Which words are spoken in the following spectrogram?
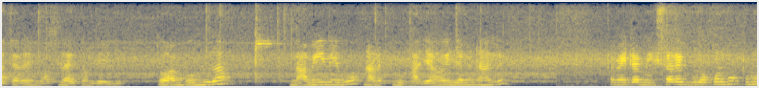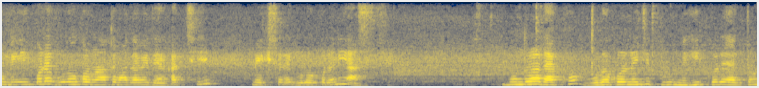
আচারের মশলা একদম রেডি তো আমি বন্ধুরা নামিয়ে নেব, নাহলে পুরো ভাজা হয়ে যাবে নাহলে। তবে এটা মিক্সারে গুঁড়ো করব, পুরো মিহি করে গুঁড়ো করব না, তোমাদের আমি দেখাচ্ছি। মিক্সারে গুঁড়ো করে নিয়ে আসছি। বন্ধুরা দেখো, গুঁড়ো করে নিয়েছি, পুরো মিহি করে একদম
